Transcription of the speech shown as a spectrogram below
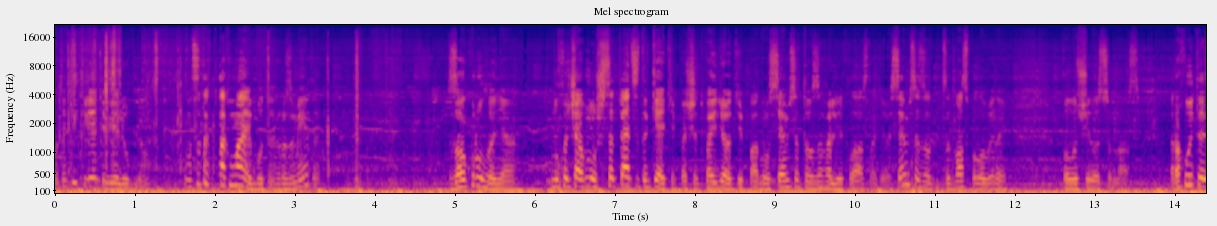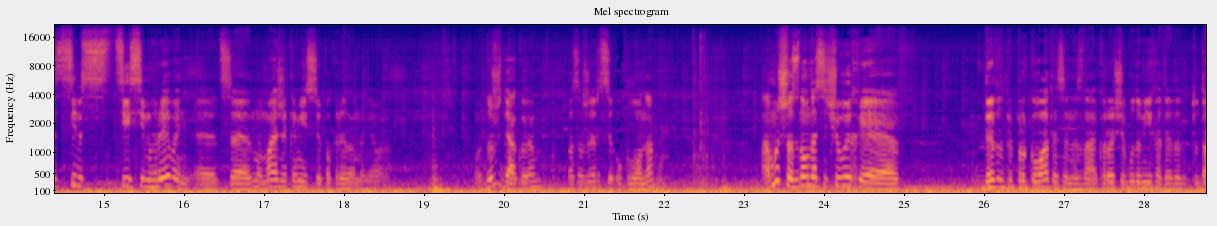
Отаких клієнтів я люблю. Ну це так, так має бути, розумієте? Заокруглення. Ну хоча б ну, 65 це таке, типа, що пойде, типа, ну 70 то взагалі класно. Типа. 70 за, за 2,5 вийшло у нас. Рахуйте, 7, ці 7 гривень, е, це ну, майже комісію покрила мені вона. Дуже дякую, пасажирці уклона. А ми що, знов на січових. е, Де тут припаркуватися, не знаю. Коротше, будемо їхати туди,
